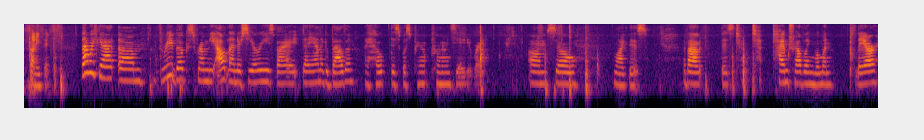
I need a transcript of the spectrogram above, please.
Funny thing. Then we've got um, three books from the Outlander series by Diana Gabaldon. I hope this was pr pronounced right. Um, so, like this, about this time traveling woman, Claire,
